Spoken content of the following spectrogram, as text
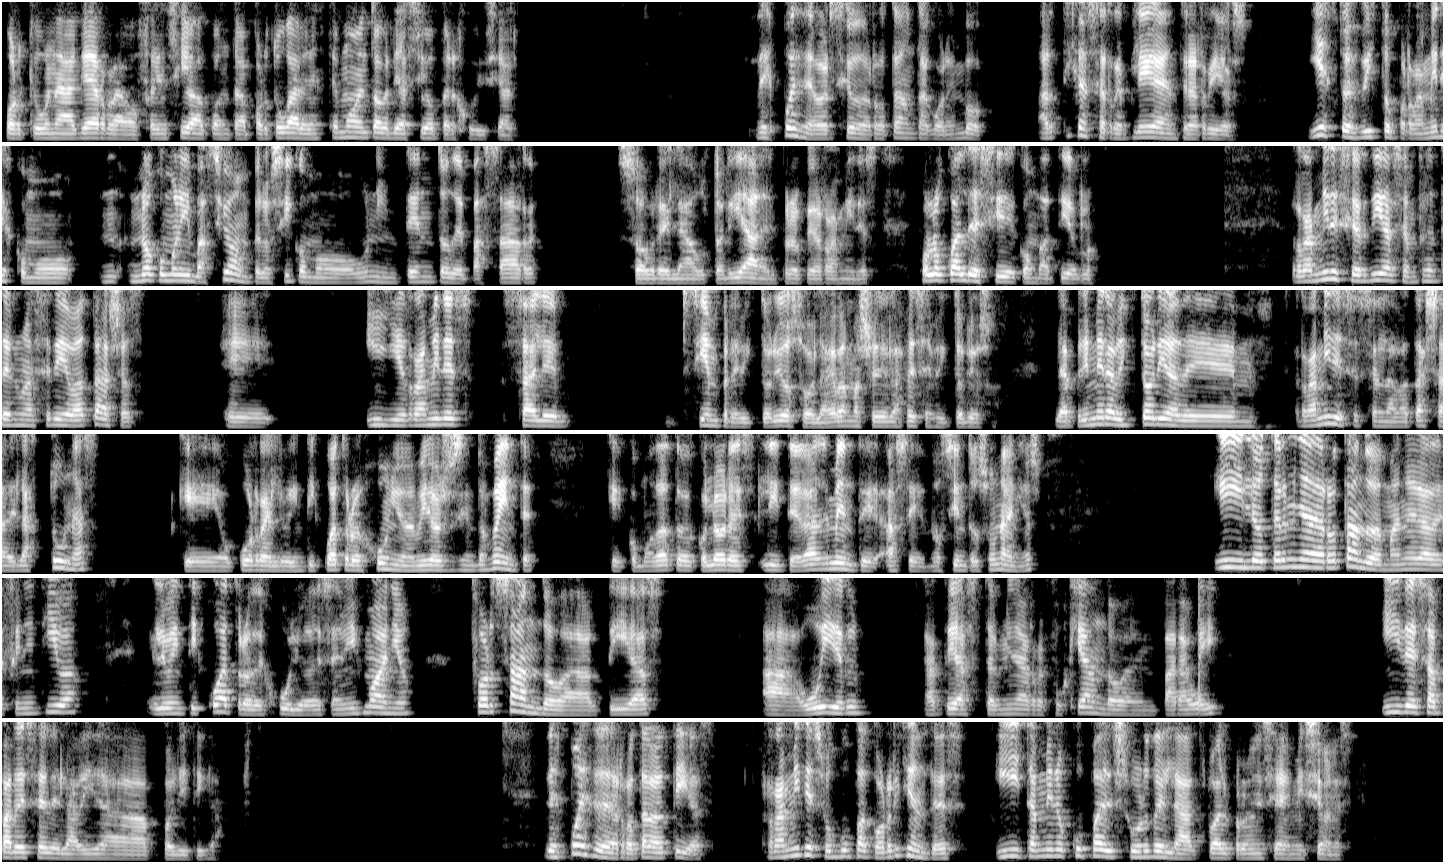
porque una guerra ofensiva contra Portugal en este momento habría sido perjudicial. Después de haber sido derrotado en Tacuarembó, Artigas se repliega entre ríos, y esto es visto por Ramírez como, no como una invasión, pero sí como un intento de pasar sobre la autoridad del propio Ramírez, por lo cual decide combatirlo. Ramírez y Artigas se enfrentan en una serie de batallas, eh, y Ramírez sale siempre victorioso, la gran mayoría de las veces victorioso. La primera victoria de mm, Ramírez es en la batalla de las Tunas, que ocurre el 24 de junio de 1820, que como dato de colores literalmente hace 201 años, y lo termina derrotando de manera definitiva el 24 de julio de ese mismo año, forzando a Artigas a huir. Artigas termina refugiando en Paraguay y desaparece de la vida política. Después de derrotar a Artigas, Ramírez ocupa Corrientes y también ocupa el sur de la actual provincia de Misiones.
